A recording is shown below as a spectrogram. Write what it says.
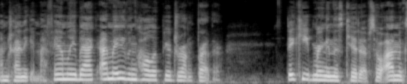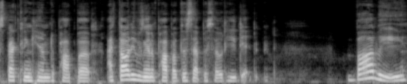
I'm trying to get my family back. I may even call up your drunk brother. They keep bringing this kid up, so I'm expecting him to pop up. I thought he was going to pop up this episode. He didn't. Bobby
